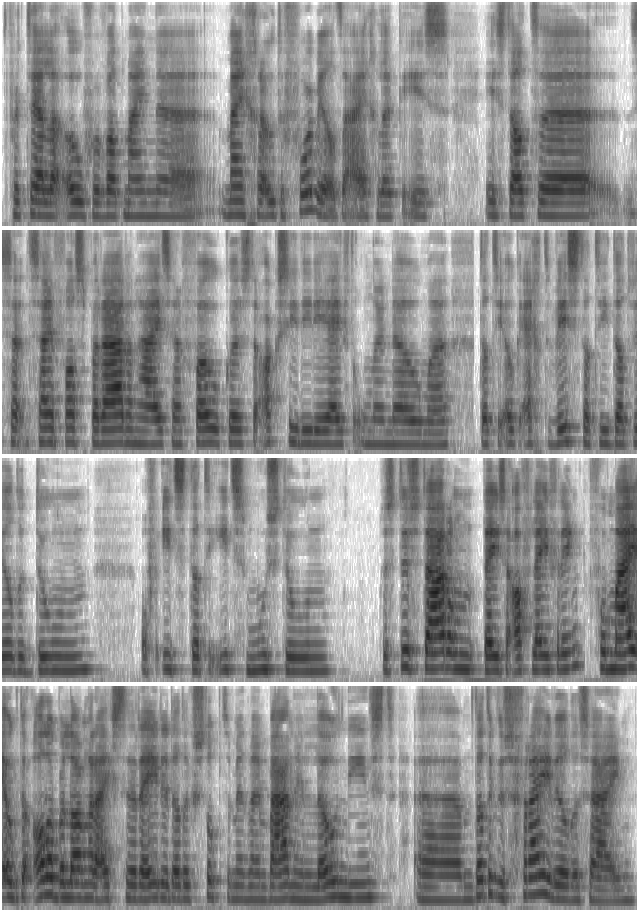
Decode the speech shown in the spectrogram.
vertellen over wat mijn, mijn grote voorbeeld eigenlijk is is dat uh, zijn vastberadenheid, zijn focus, de actie die hij heeft ondernomen, dat hij ook echt wist dat hij dat wilde doen of iets dat hij iets moest doen. Dus, dus daarom deze aflevering. Voor mij ook de allerbelangrijkste reden dat ik stopte met mijn baan in loondienst. Uh, dat ik dus vrij wilde zijn.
